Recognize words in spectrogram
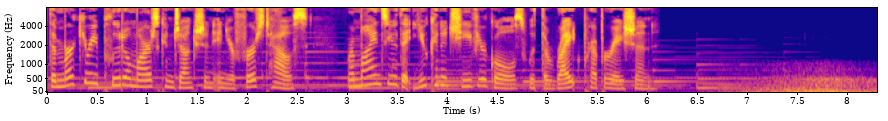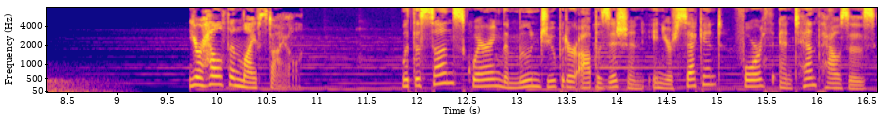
The Mercury Pluto Mars conjunction in your first house reminds you that you can achieve your goals with the right preparation. Your health and lifestyle. With the Sun squaring the Moon Jupiter opposition in your second, fourth, and tenth houses,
